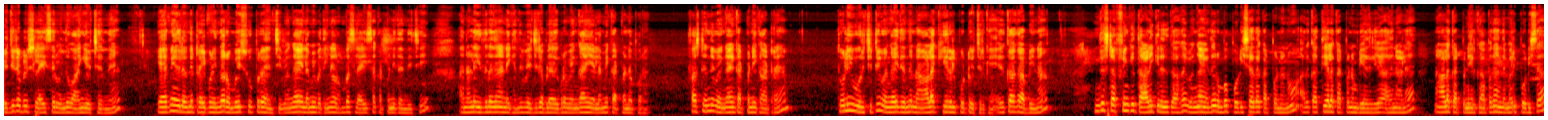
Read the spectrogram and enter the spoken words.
வெஜிடபிள் ஸ்லைசர் வந்து வாங்கி வச்சுருந்தேன். ஏற்கனவே இதில் வந்து ட்ரை பண்ணியிருந்தா ரொம்பவே சூப்பராக இருந்துச்சு. வெங்காயம் எல்லாமே பார்த்திங்கன்னா ரொம்ப ஸ்லைஸாக கட் பண்ணி தந்துச்சு. அதனால் இதில் தான் அன்றைக்கி வந்து வெஜிடபிள் அதுக்கப்புறம் வெங்காயம் எல்லாமே கட் பண்ண போகிறேன் ஃபஸ்ட்டு வந்து வெங்காயம் கட் பண்ணி காட்டுறேன். தொளி உரிச்சிட்டு வெங்காயத்தை வந்து நாலாக கீரல் போட்டு வச்சுருக்கேன். எதுக்காக அப்படின்னா இந்த ஸ்டஃபிங்க்கு தாளிக்கிறதுக்காக வெங்காயம் வந்து ரொம்ப பொடிசாக தான் கட் பண்ணணும். அது கத்தியால் கட் பண்ண முடியாது இல்லையா? அதனால் நாளாக கட் பண்ணியிருக்கேன். அப்போ தான் இந்த மாதிரி பொடிசாக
